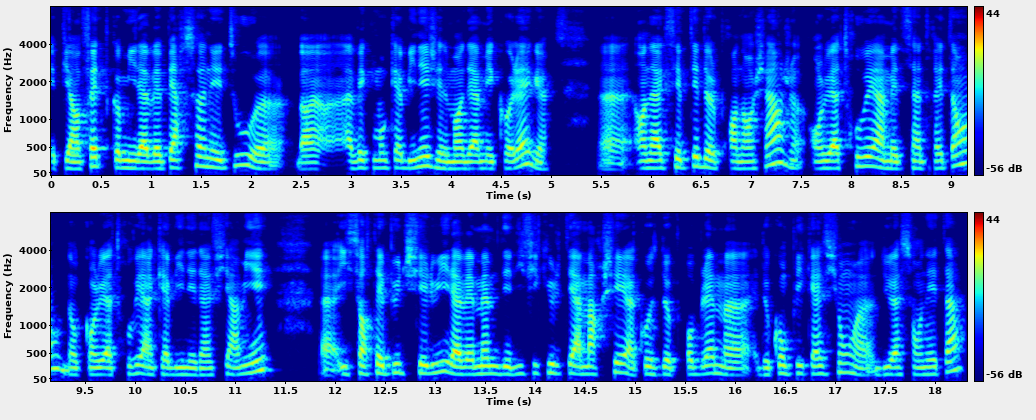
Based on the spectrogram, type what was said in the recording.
Et puis en fait, comme il avait personne et tout, ben, avec mon cabinet, j'ai demandé à mes collègues. On a accepté de le prendre en charge. On lui a trouvé un médecin traitant, donc on lui a trouvé un cabinet d'infirmier. il sortait plus de chez lui, il avait même des difficultés à marcher à cause de problèmes, de complications dues à son état.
